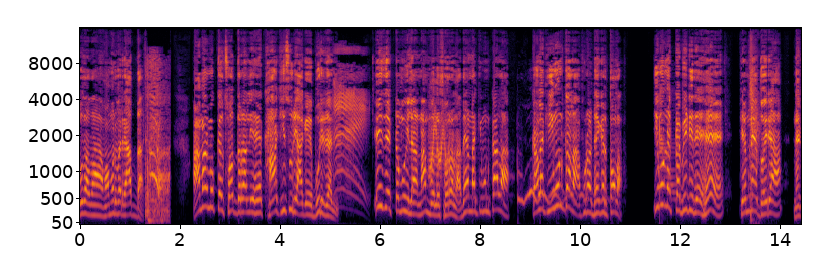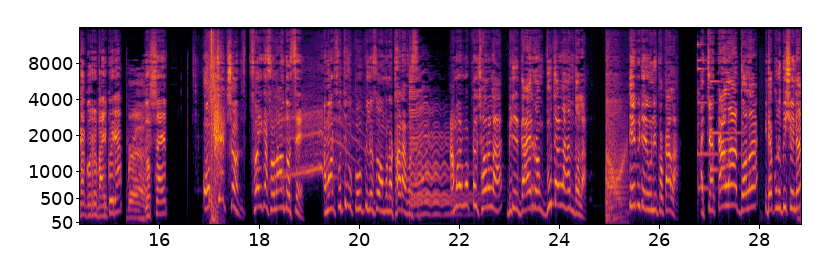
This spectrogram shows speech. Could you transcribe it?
বোঝা দাম, আমার বাড়ি আবদা আমার মক্কেল সদ্দর আলী হে, খা খিচুড়ি আগে, বুড়ির আলী। এই যে একটা মহিলা নাম বলে সরলা দেন না কিমন কালা? কালা কি ইমন কালা? পুরা ঢেকের তলা। ইমন একটা বিডি রে হে কেমনে দইরা নেগা ঘরের বাইর কইরা? দোষ সাহেব। অবজেকশন ছয়গা সোলাও ধরছে। আমার প্রতিপক্ষ উকিল অমন ঠাড়া বসে আমার মক্কেল সরলা বিটির গায়ের রং দুধের লাহান দলা। এ বিটির উনিক কালা। আচ্ছা কালা দলা এটা কোনো বিষয় না?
